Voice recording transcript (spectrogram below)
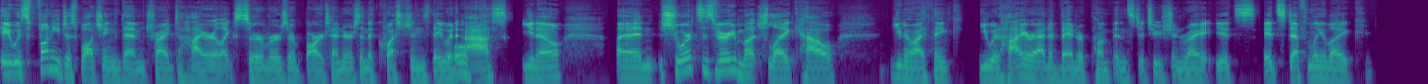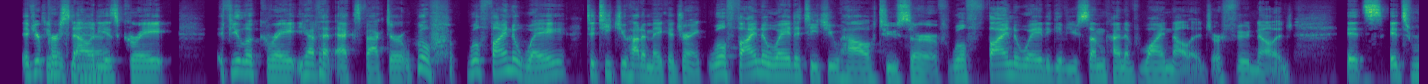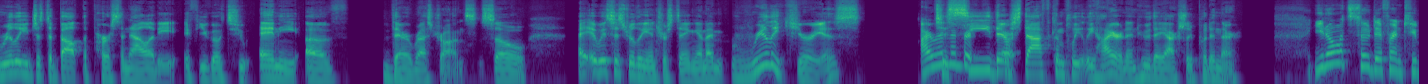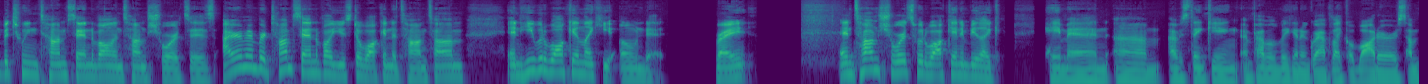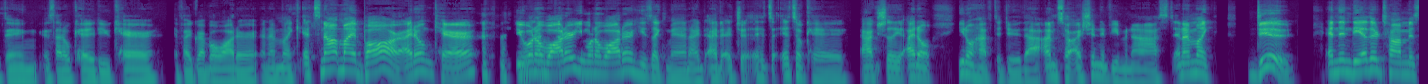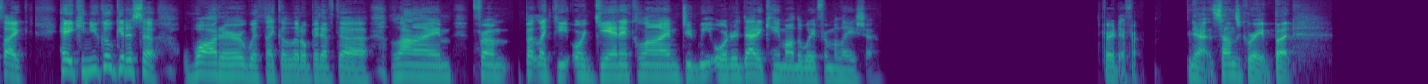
it, was funny just watching them try to hire like servers or bartenders and the questions they would oh. ask, you know. And Schwartz is very much like how, you know, I think you would hire at a Vanderpump institution, right? It's it's definitely like if your personality is great, if you look great, you have that X factor, we'll we'll find a way to teach you how to make a drink. We'll find a way to teach you how to serve. We'll find a way to give you some kind of wine knowledge or food knowledge it's it's really just about the personality if you go to any of their restaurants. So it was just really interesting, and I'm really curious I remember, to see their staff completely hired and who they actually put in there. You know what's so different too between Tom Sandoval and Tom Schwartz is I remember Tom Sandoval used to walk into Tom Tom and he would walk in like he owned it, right? And Tom Schwartz would walk in and be like, hey man um i was thinking i'm probably going to grab like a water or something. Is that okay? Do you care if i grab a water? And i'm like it's not my bar. I don't care. Do you want a water? You want a water? He's like man I, I it's it's okay. Actually i don't you don't have to do that. I'm sorry i shouldn't have even asked. And i'm like dude. And then the other Tom is like, "Hey, can you go get us a water with like a little bit of the lime from, but like the organic lime, dude? We ordered that; it came all the way from Malaysia. Very different. Yeah, it sounds great, but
